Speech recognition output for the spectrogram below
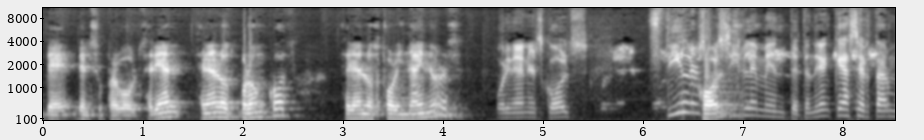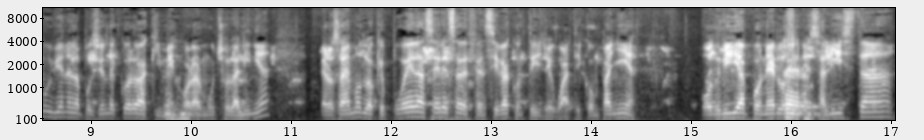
de, del Super Bowl? ¿Serían, ¿Serían los Broncos? ¿Serían los 49ers? 49ers, Colts. Steelers posiblemente tendrían que acertar muy bien en la posición de coreback y mejorar mucho la línea, pero sabemos lo que puede hacer esa defensiva con TJ Watt y compañía. Podría ponerlos en esa lista.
